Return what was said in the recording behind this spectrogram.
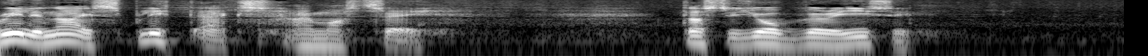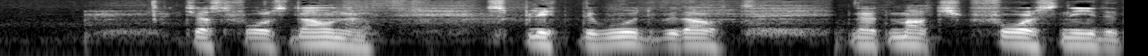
Really nice split axe, I must say. Does the job very easy. Just falls down and split the wood without that much force needed.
